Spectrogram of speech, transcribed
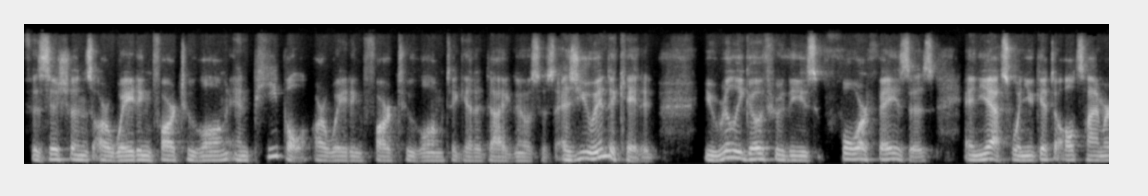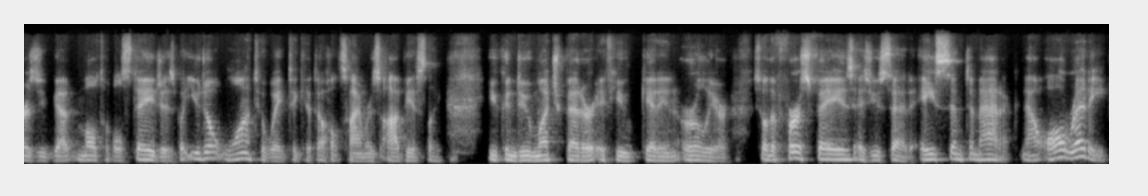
physicians are waiting far too long and people are waiting far too long to get a diagnosis. As you indicated, you really go through these four phases. And yes, when you get to Alzheimer's, you've got multiple stages, but you don't want to wait to get to Alzheimer's, obviously. You can do much better if you get in earlier. So the first phase, as you said, asymptomatic. Now, already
